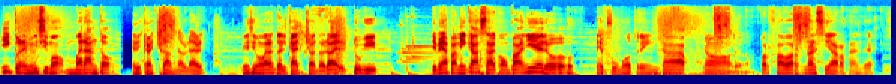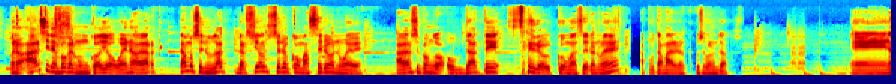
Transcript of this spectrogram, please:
y con el mismísimo Maranto, el cachondo, bla, El mismísimo Maranto, el cachondo, bla, el Tugi. Y me vas para mi casa, compañero. Me fumo 30. No, no, por favor, no al cigarro, gente. Bueno, a ver si le invocan un código bueno. A ver, estamos en UDAT versión 0,09. A ver si pongo update 0,09. A puta madre, lo que puse por un eh,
